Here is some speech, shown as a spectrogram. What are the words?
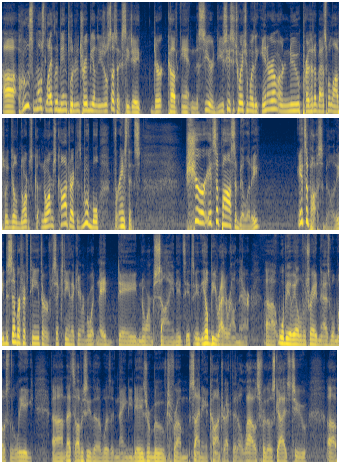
Uh, who's most likely to be included in trade beyond the usual suspects? CJ, Dirk, Cove, Ant, and Nasir. Do you see a situation where the interim or new president of basketball ops wait until Norm's, Norm's contract is movable, for instance? Sure, it's a possibility. It's a possibility. December 15th or 16th, I can't remember what day Norm signed. It's, it's, he'll be right around there. Uh, will be available for trade, and as will most of the league. Um, that's obviously the was it 90 days removed from signing a contract that allows for those guys to uh,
